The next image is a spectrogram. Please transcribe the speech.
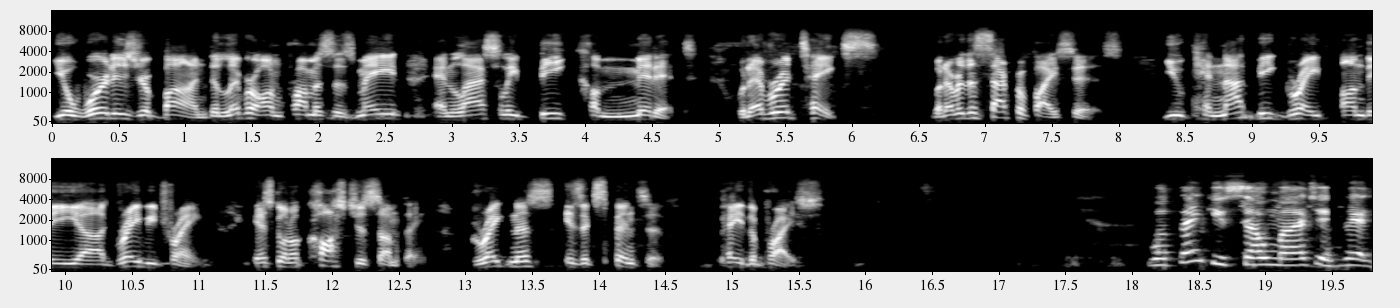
Your word is your bond. Deliver on promises made. And lastly, be committed. Whatever it takes, whatever the sacrifice is, you cannot be great on the uh, gravy train. It's going to cost you something. Greatness is expensive. Pay the price. Well, thank you so much. There,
